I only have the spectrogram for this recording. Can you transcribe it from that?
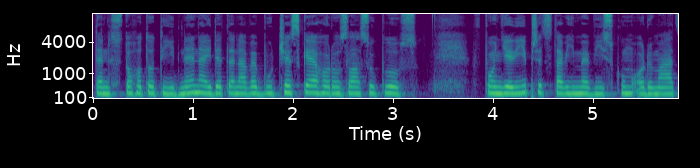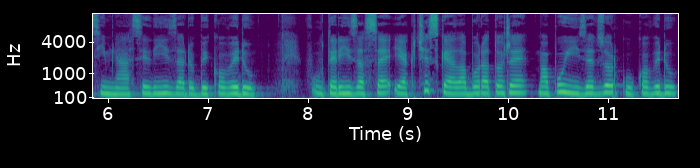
Ten z tohoto týdne najdete na webu Českého rozhlasu Plus. V pondělí představíme výzkum o domácím násilí za doby covidu. V úterý zase, jak české laboratoře mapují ze vzorků covidu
